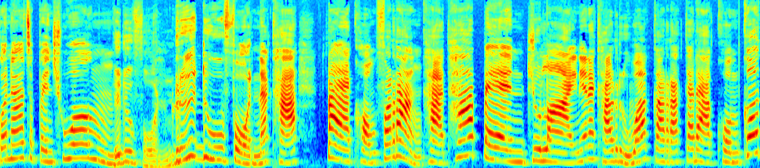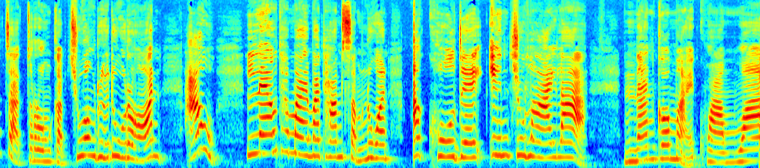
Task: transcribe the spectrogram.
ก็น่าจะเป็นช่วงฤดูฝนฤดูฝนนะคะ แต่ของฝรั่งค่ะ ถ้าเป็นจุลายเนี่ยนะคะ หรือว่ากรกฎาคมก็จะตรงกับช่วงฤดูร้อน เอ้า แล้วทำไมมาทำสำนวน a cold day in July ล่ะ นั่นก็หมายความว่า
